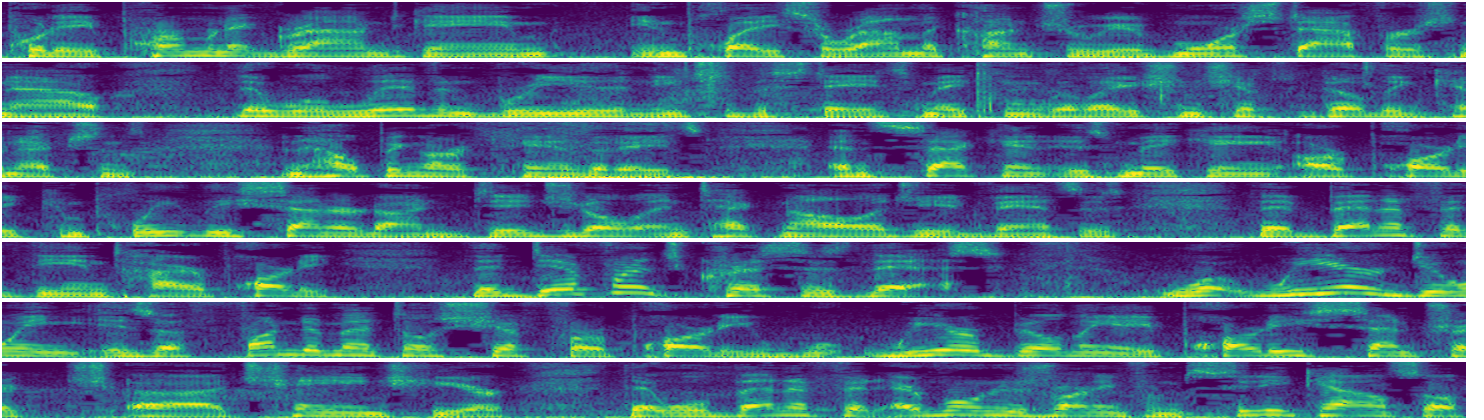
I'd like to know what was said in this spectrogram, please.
put a permanent ground game in place around the country. We have more staffers now that will live and breathe in each of the states, making relationships, building connections, and helping our candidates. And second is making our party completely centered on digital and technology advances that benefit the entire party. The difference, Chris, is this. What we are doing is a fundamental shift for a party party. We are building a party-centric uh, change here that will benefit everyone who's running from city council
